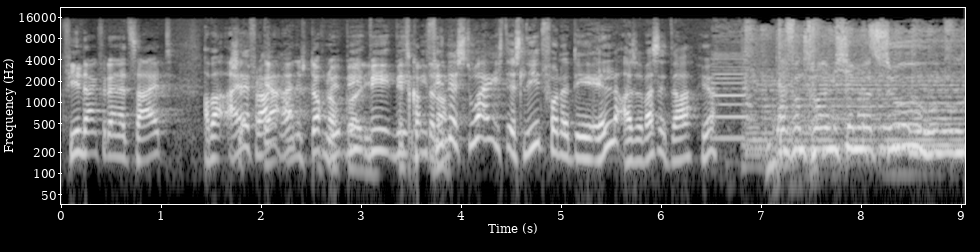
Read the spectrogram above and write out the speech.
vielen Dank für deine Zeit. Aber eine Frage ja, eine, doch noch. Wie, wie, wie, wie findest du eigentlich das Lied von der DL? Also was ist da? Hier. Davon träume ich immer zu.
